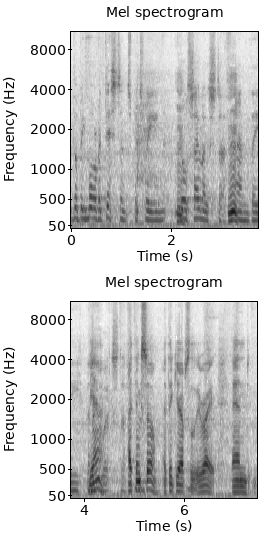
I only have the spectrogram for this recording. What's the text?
there'll be more of a distance between mm. your solo stuff and the, the yeah, network stuff. I think so. I think you're absolutely right. And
